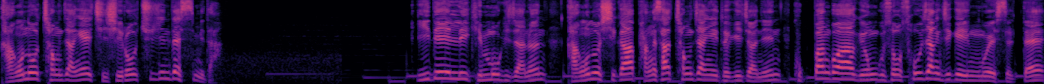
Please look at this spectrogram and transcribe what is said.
강은호 청장의 지시로 추진됐습니다. 이데일리 김모 기자는 강원호 씨가 방사청장이 되기 전인 국방과학연구소 소장직에 임무했을 때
